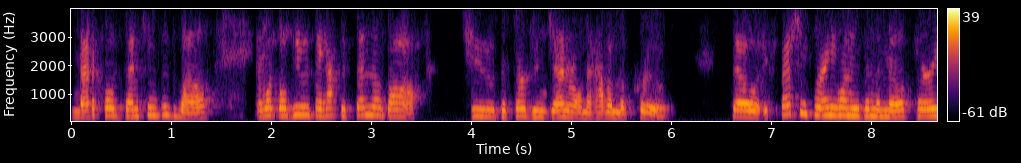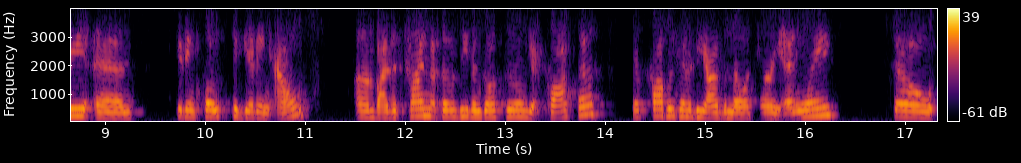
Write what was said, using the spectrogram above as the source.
medical exemptions as well. And what they'll do is they have to send those off to the Surgeon General to have them approved. So, especially for anyone who's in the military and getting close to getting out, um, by the time that those even go through and get processed, they're probably going to be out of the military anyway. So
